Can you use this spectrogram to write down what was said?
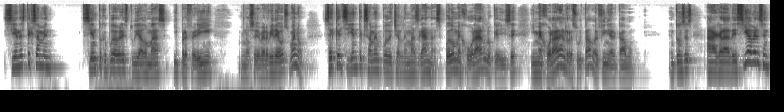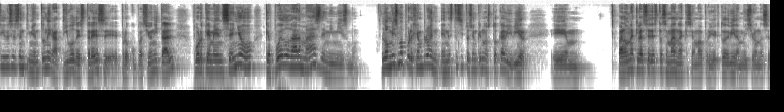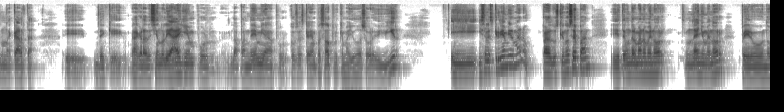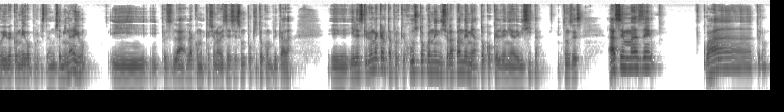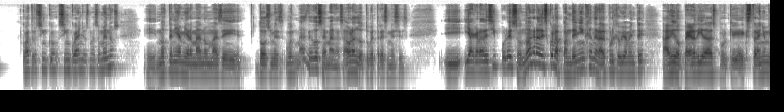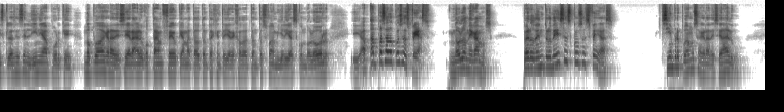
si en este examen siento que pude haber estudiado más y preferí, no sé, ver videos, bueno, sé que el siguiente examen puedo echarle más ganas, puedo mejorar lo que hice y mejorar el resultado al fin y al cabo. Entonces, agradecí haber sentido ese sentimiento negativo de estrés, eh, preocupación y tal, porque me enseñó que puedo dar más de mí mismo. Lo mismo, por ejemplo, en, esta situación que nos toca vivir. Em, para una clase de esta semana que se llama Proyecto de Vida me hicieron hacer una carta eh, de que agradeciéndole a alguien por la pandemia, por cosas que hayan pasado, porque me ayudó a sobrevivir. Y, se la escribí a mi hermano. Para los que no sepan, eh, tengo un hermano menor, un año menor, pero no vive conmigo porque está en un seminario. Y, pues la, comunicación a veces es un poquito complicada. Eh, y le escribí una carta porque justo cuando inició la pandemia tocó que él venía de visita. Entonces, hace más de cuatro, cuatro, cinco, cinco años más o menos, eh, no tenía mi hermano más de dos más de dos semanas, ahora lo tuve tres meses. Y, y, agradecí por eso. No agradezco la pandemia en general porque obviamente ha habido pérdidas, porque extraño mis clases en línea, porque no puedo agradecer algo tan feo que ha matado a tanta gente y ha dejado a tantas familias con dolor. Y han pasado cosas feas, no lo negamos. Pero dentro de esas cosas feas, siempre podemos agradecer algo.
